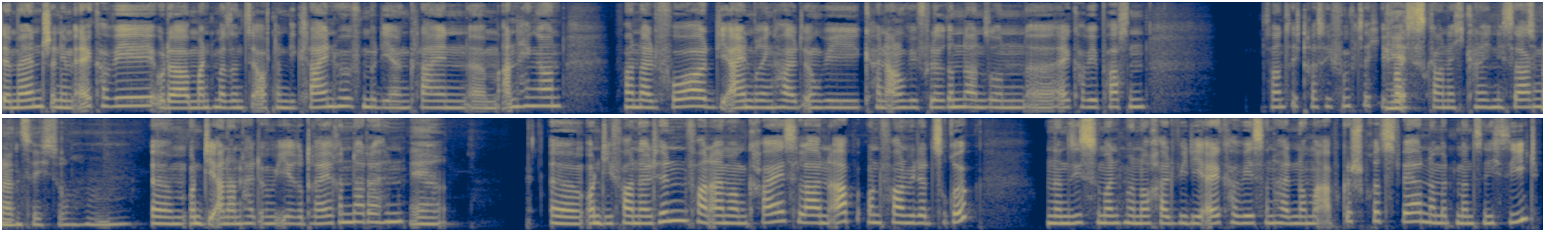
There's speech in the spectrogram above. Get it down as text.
der Mensch in dem LKW oder manchmal sind es ja auch dann die kleinen Höfen mit ihren kleinen ähm, Anhängern, fahren halt vor, die einen bringen halt irgendwie, keine Ahnung, wie viele Rinder in so einen äh, LKW passen. 20, 30, 50? Ich ja. weiß es gar nicht, kann ich nicht sagen. 20 so. Hm. Ähm, und die anderen halt irgendwie ihre drei Rinder dahin. Ja. Äh, und die fahren halt hin, fahren einmal im Kreis, laden ab und fahren wieder zurück. Und dann siehst du manchmal noch halt, wie die LKWs dann halt nochmal abgespritzt werden, damit man es nicht sieht.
